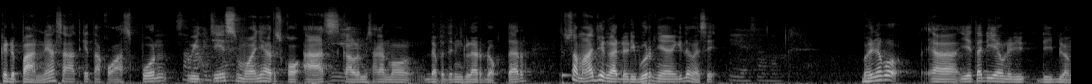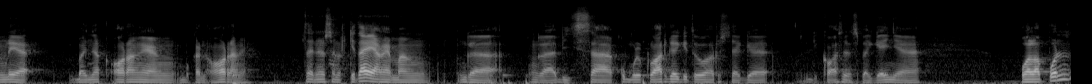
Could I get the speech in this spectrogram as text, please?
ke depannya saat kita koas pun Sama which aja. is semuanya harus koas. Iya. kalau misalkan mau dapetin gelar dokter itu sama aja nggak ada liburnya gitu nggak sih? Iya sama. Banyak kok ya, ya tadi yang udah di- dibilang deh ya banyak orang yang bukan orang ya senior senior kita yang emang nggak nggak bisa kumpul keluarga gitu harus jaga di koas dan sebagainya. Walaupun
